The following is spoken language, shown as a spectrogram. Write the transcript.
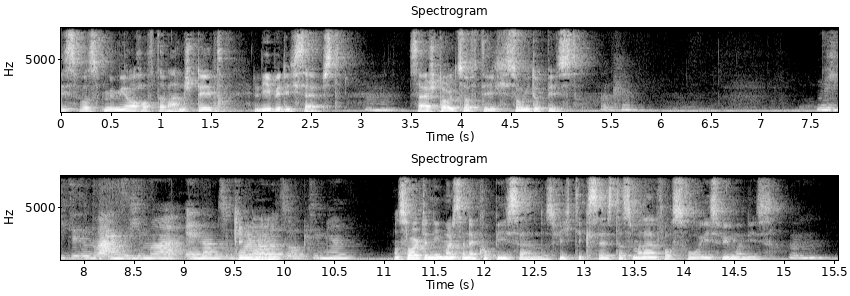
ist, was mit mir auch auf der Wand steht, liebe dich selbst. Mhm. Sei stolz auf dich, so wie du bist. Okay. Nicht diesen Drang, sich immer ändern zu wollen genau. oder zu optimieren. Man sollte niemals eine Kopie sein. Das Wichtigste ist, dass man einfach so ist, wie man ist. Mhm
